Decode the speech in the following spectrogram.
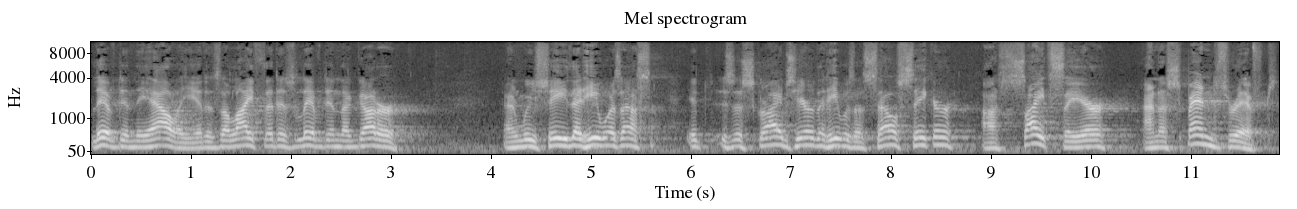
lived in the alley. It is a life that is lived in the gutter. And we see that he was a, it describes here that he was a self seeker, a sightseer, and a spendthrift.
